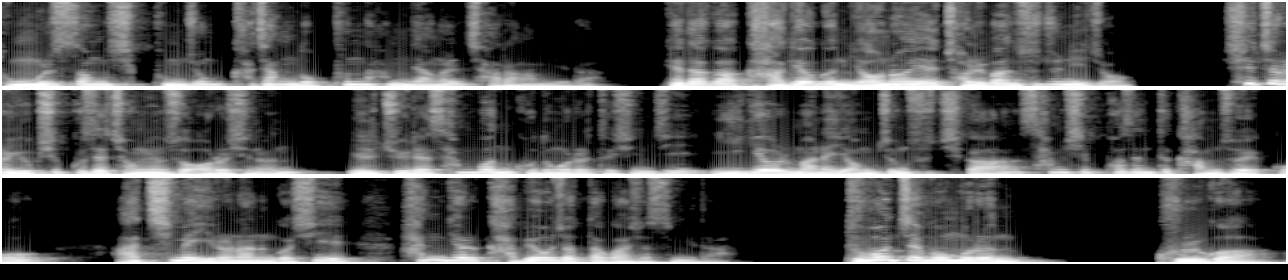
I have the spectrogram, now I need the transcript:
동물성 식품 중 가장 높은 함량을 자랑합니다. 게다가 가격은 연어의 절반 수준이죠. 실제로 69세 정윤수 어르신은 일주일에 3번 고등어를 드신 지 2개월 만에 염증 수치가 30% 감소했고 아침에 일어나는 것이 한결 가벼워졌다고 하셨습니다. 두 번째 보물은 굴과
